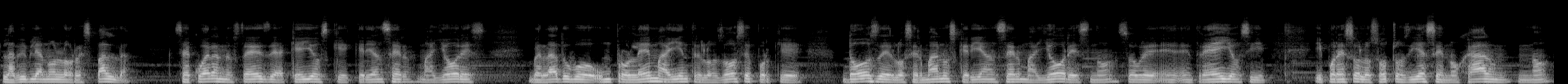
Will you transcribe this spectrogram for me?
la Biblia no lo respalda. ¿Se acuerdan ustedes de aquellos que querían ser mayores? ¿Verdad? Hubo un problema ahí entre los doce porque dos de los hermanos querían ser mayores, ¿no? E, entre ellos y, y, por eso los otros días se enojaron, ¿no?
